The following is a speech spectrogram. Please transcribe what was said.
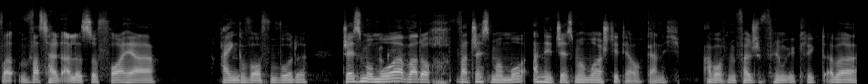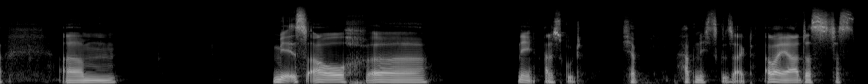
was halt alles so vorher reingeworfen wurde. Jason Momoa okay. war doch, war Jason Momoa? Ah nee, Jason Momoa steht ja auch gar nicht habe auf den falschen Film geklickt, aber ähm, mir ist auch, äh, nee, alles gut. Ich habe hab nichts gesagt. Aber ja, das, das,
